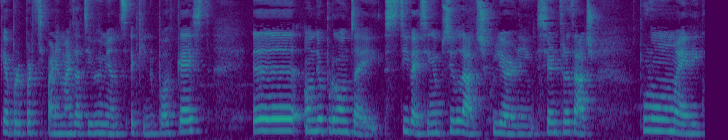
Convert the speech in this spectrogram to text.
que é para participarem mais ativamente aqui no podcast. Uh, onde eu perguntei se tivessem a possibilidade de escolherem serem tratados por um médico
